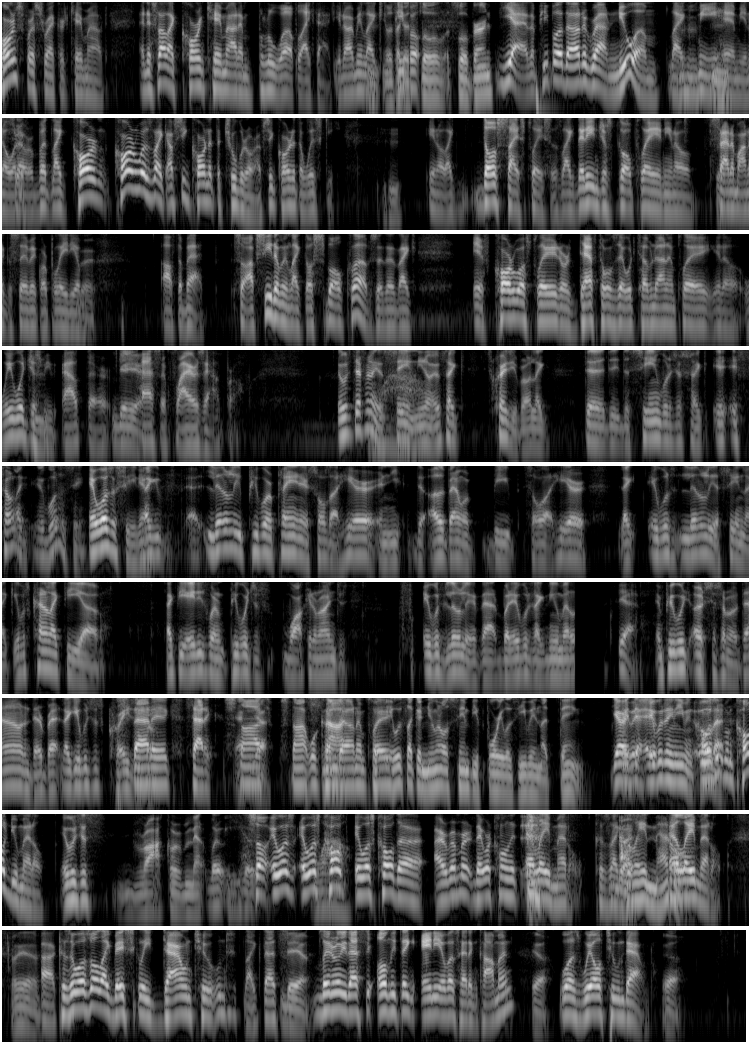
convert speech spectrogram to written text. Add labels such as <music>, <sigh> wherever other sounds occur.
Korn's first record came out, and it's not like Korn came out and blew up like that. You know what I mean? Like It was people, like a slow, a slow burn. yeah, the people at the underground knew him, like Mm-hmm. me, him, you know, whatever. But like Korn, Korn was like I've seen Korn at the Troubadour, I've seen Korn at the Whisky, Mm-hmm. you know, like those size places. Like they didn't just go play in you know Santa Monica Civic or Palladium Right. off the bat. So I've seen them in like those small clubs, and then like if Korn was played or Deftones, they would come down and play. You know, we would just be out there Mm. Yeah, yeah. passing flyers out, bro. It was definitely a scene. You know, it was like it's crazy, bro. Like the the, the scene was just like it, it felt like it was a scene. It was a scene, yeah. Like uh, literally, people were playing. It sold out here, and you, the other band would be sold out here. Like it was literally a scene. Like it was kind of like the uh, like the '80s when people were just walking around. Just it was literally like that, but it was like nu metal, yeah. and people would uh, System of a Down, and their band. Like it was just crazy. bro. Static. static, Snot, Yeah. Snot would come down and So play. it was like a nu metal scene before it was even a thing. Yeah, it, it, wasn't even It called wasn't that. even called nu metal. It was just rock or metal. What, what- So it was it was Wow. called it was called uh I remember they were calling it L.A. metal because like LA metal. L.A. metal oh yeah. because it was all like basically down tuned like that's Yeah. literally that's the only thing any of us had in common Yeah. was we all tuned down yeah.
